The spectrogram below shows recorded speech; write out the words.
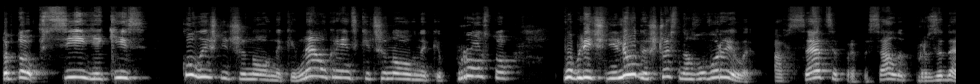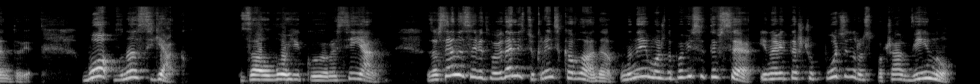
Тобто, всі якісь колишні чиновники, неукраїнські чиновники, просто публічні люди щось наговорили, а все це приписали президентові. Бо в нас як? За логікою росіян. За все несе відповідальність українська влада. На неї можна повісити все, і навіть те, що Путін розпочав війну,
